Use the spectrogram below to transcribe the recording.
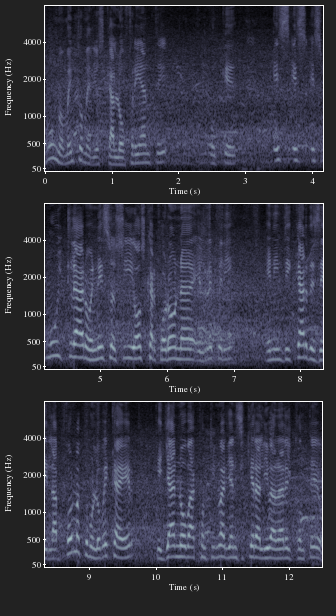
Hubo un momento medio escalofriante porque es, es, es, muy claro en eso sí, Oscar Corona, el referee, en indicar desde la forma como lo ve caer que ya no va a continuar, ya ni siquiera le iba a dar el conteo.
